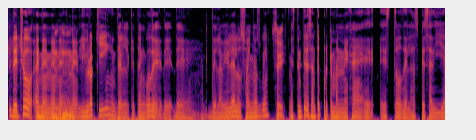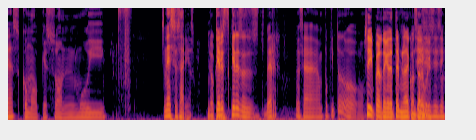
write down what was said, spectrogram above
De hecho, en, el libro aquí, del que tengo de, de, de, de la Biblia de los Sueños, güey, Sí. está interesante porque maneja eh, esto de las pesadillas como que son muy necesarias, güey. ¿Quieres, ¿Quieres ver? O sea, un poquito o... Sí, pero te quería terminar de contar, sí, güey. sí, sí, sí.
